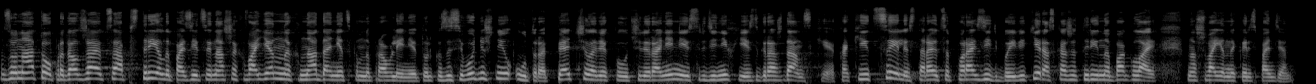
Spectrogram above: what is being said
Зона АТО. Продолжаются обстрелы позиций наших военных на Донецком направлении. Только за сегодняшнее утро пять человек получили ранения, и среди них есть гражданские. Какие цели стараются поразить боевики, расскажет Ирина Баглай, наш военный корреспондент.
